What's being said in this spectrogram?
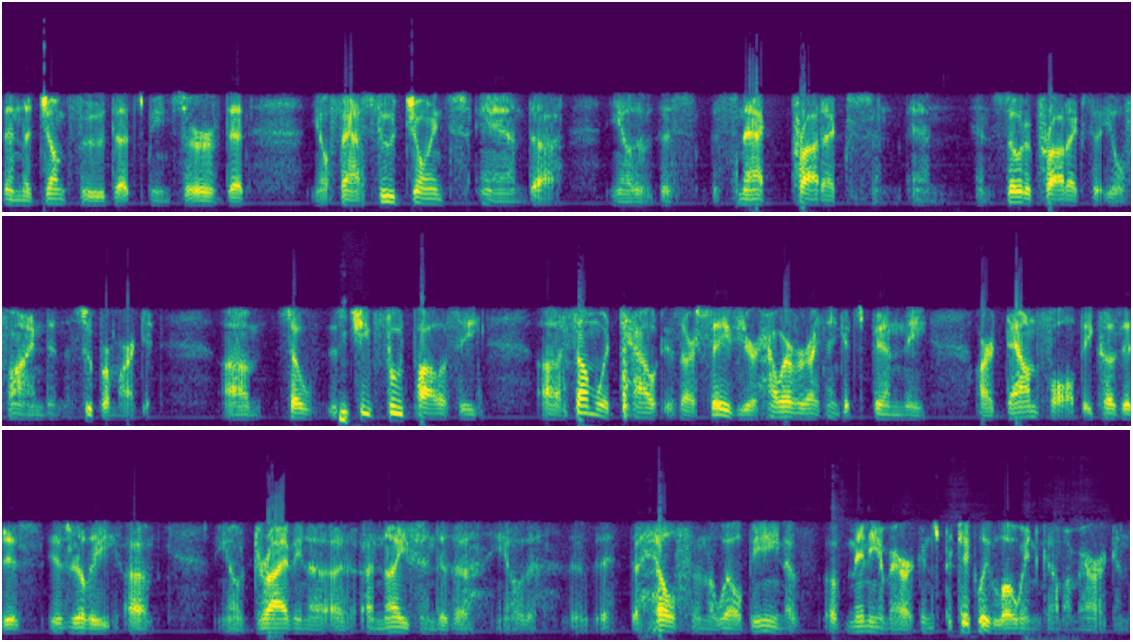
than the junk food that's being served at you know fast food joints and uh, you know the, the snack products and, and and soda products that you'll find in the supermarket. Um, so this mm. cheap food policy, uh, some would tout as our savior. However, I think it's been the our downfall because it is is really uh, you know driving a, a knife into the you know the the, the health and the well-being of, of many Americans, particularly low-income Americans.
